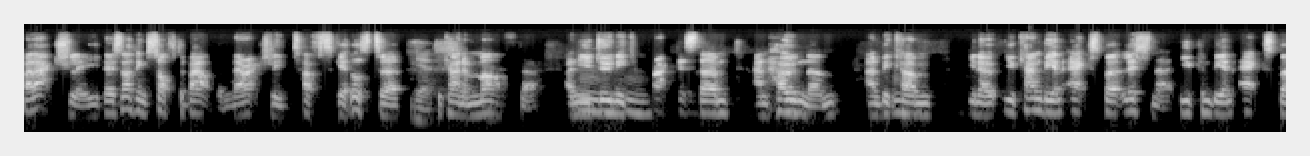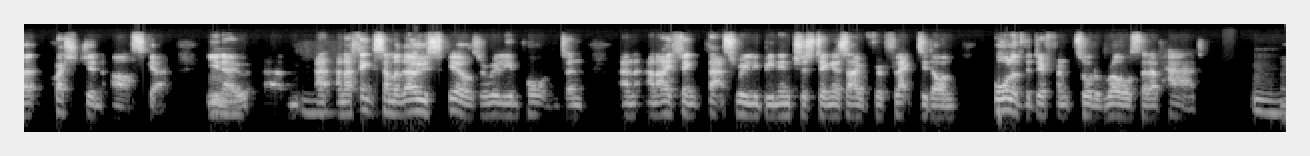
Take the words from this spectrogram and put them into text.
But actually, there's nothing soft about them. They're actually tough skills to, Yes. to kind of master. And you do need to Mm. practice them and hone them and become, you know, you can be an expert listener, you can be an expert question asker, you Mm. know, um, Mm. and I think some of those skills are really important. And, and, and I think that's really been interesting as I've reflected on all of the different sort of roles that I've had. Mm,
